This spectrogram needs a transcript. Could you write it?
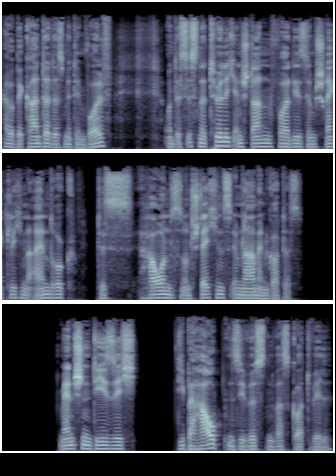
Aber bekannter das mit dem Wolf. Und es ist natürlich entstanden vor diesem schrecklichen Eindruck des Hauens und Stechens im Namen Gottes. Menschen, die sich, die behaupten, sie wüssten, was Gott will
